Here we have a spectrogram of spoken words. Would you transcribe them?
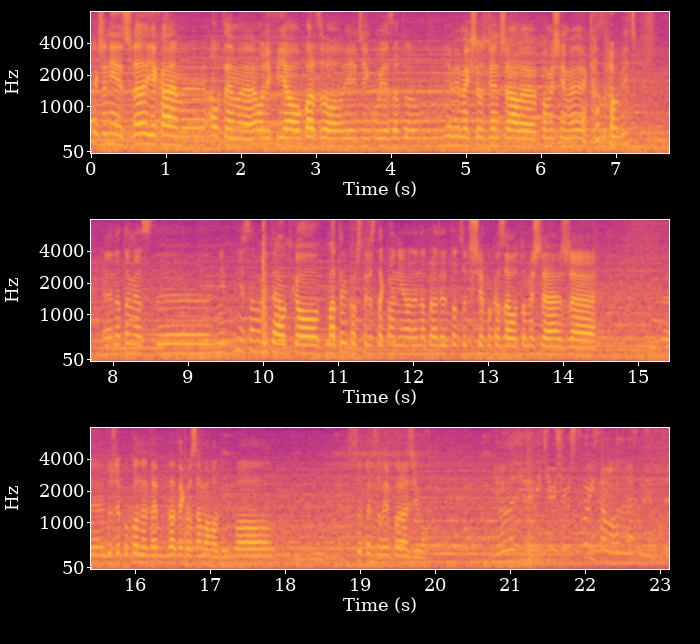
Także nie jest źle. Jechałem e, autem e, Oli Fiao. Bardzo jej dziękuję za to. Nie wiem jak się odwdzięczę, ale pomyślimy jak to zrobić. E, Natomiast nie, niesamowite autko. Ma tylko 400 koni, ale naprawdę to co dzisiaj pokazało to myślę, że duże pokłony te- dla tego samochodu, bo super sobie poradziło. Się już z Twoim samochodem na następnej rundzie.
